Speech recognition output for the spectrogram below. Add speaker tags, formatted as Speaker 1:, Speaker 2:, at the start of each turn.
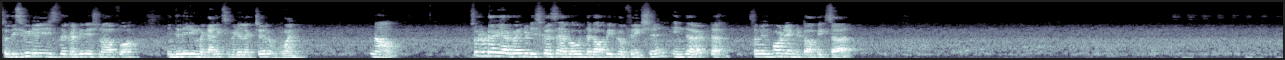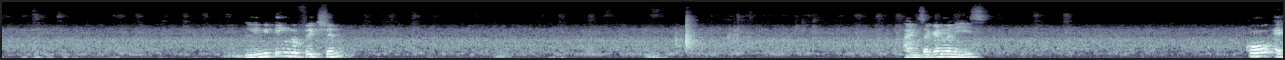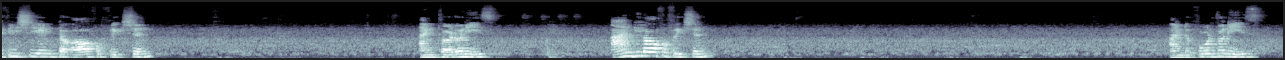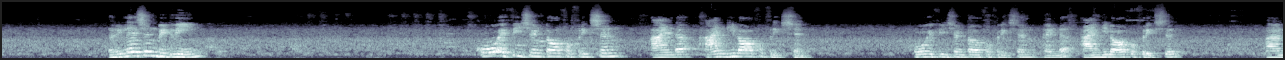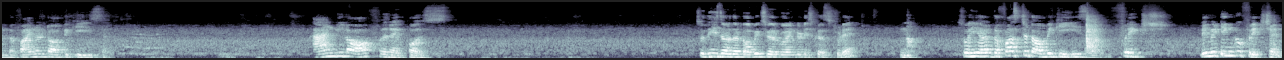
Speaker 1: So this video is the continuation of uh, engineering mechanics video lecture 1. Now, so today we are going to discuss about the topic of friction. In that, uh, some important topics are limiting friction and second one is coefficient of friction. And third one is angle of friction. And the fourth one is relation between coefficient of friction and angle of friction. Coefficient of friction and angle of friction. And the final topic is angle of repose. So these are the topics we are going to discuss today. Now so here the first topic is friction limiting friction.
